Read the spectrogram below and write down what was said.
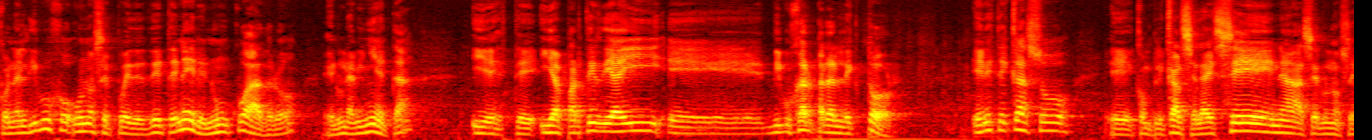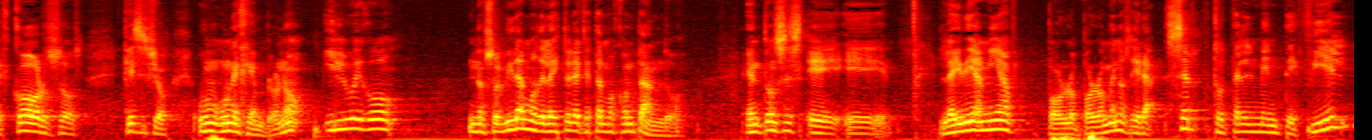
con el dibujo uno se puede detener en un cuadro, en una viñeta, y, este, y a partir de ahí eh, dibujar para el lector. En este caso, eh, complicarse la escena, hacer unos escorzos, qué sé yo, un, ejemplo, ¿no? Y luego nos olvidamos de la historia que estamos contando. Entonces, eh, la idea mía, por lo, por lo menos, era ser totalmente fiel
